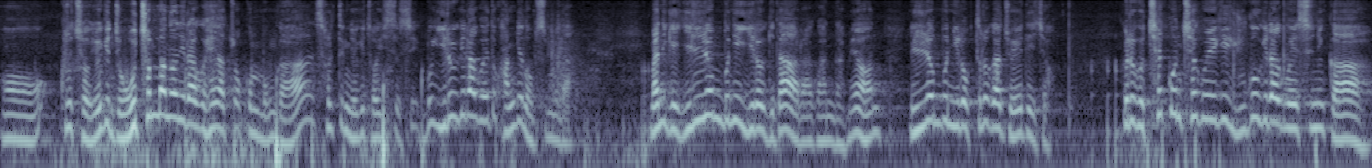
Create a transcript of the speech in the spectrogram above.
어, 그렇죠. 여기 이제 5천만 원이라고 해야 조금 뭔가 설득력이 더 있을 수, 뭐 1억이라고 해도 관계는 없습니다. 만약에 1년분이 1억이다라고 한다면 1년분 1억 들어가 줘야 되죠. 그리고 채권 최고액이 6억이라고 했으니까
